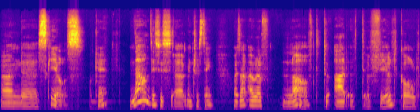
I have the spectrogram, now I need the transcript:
And uh, skills. Okay. Now this is um, interesting. Because I would have loved to add a, a field called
